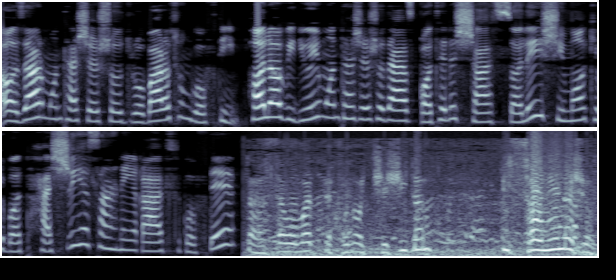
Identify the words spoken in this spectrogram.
آذر منتشر شد رو براتون گفتیم. حالا ویدیویی منتشر شده از قاتل 60 ساله شیما که با تشریح صحنه قتل گفته دستم اومد به خدا کشیدم 20 ثانیه نشد.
